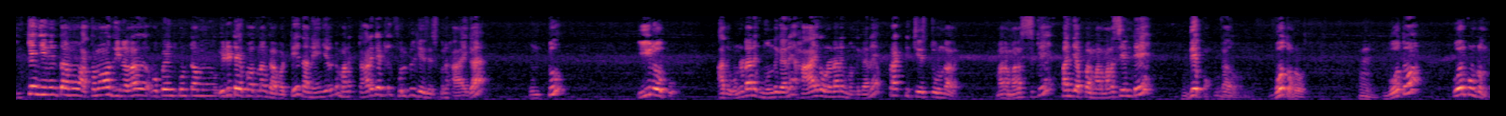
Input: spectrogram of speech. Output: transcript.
ఇంకేం జీవిస్తాము అత్తమా దీన్ని ఎలా ఉపయోగించుకుంటాము? ఎడిట్ అయిపోతున్నాం కాబట్టి దాన్ని ఏం చేయాలంటే మన టార్గెట్లు ఫుల్ఫిల్ చేసేసుకుని హాయిగా ఉంటూ ఈలోపు అది ఉండడానికి ముందుగానే హాయిగా ఉండడానికి ముందుగానే ప్రాక్టీస్ చేస్తూ ఉండాలి. మన మనస్సుకి పని చెప్పాలి. మన మనసు ఏంటి? దీపం. కాదు భూతం. భూతం. కోరుకుంటుంది.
